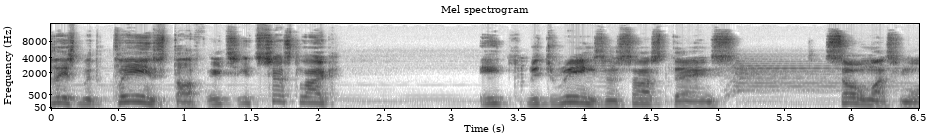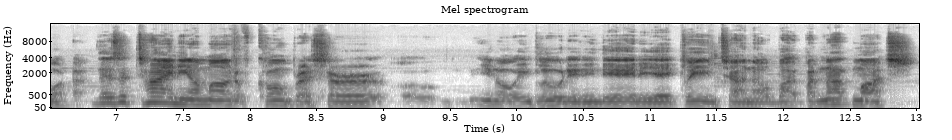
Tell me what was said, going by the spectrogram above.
At least with clean stuff, it's it's just like it it rings and sustains so much more. There's a tiny amount of compressor, uh, you know, included in the ADA clean channel, but but not much.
